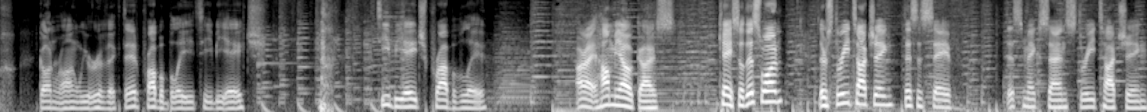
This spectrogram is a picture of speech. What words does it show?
Gone wrong, we were evicted. Probably TBH. TBH, probably. Alright, help me out, guys. Okay, so this one, there's three touching. This is safe. This makes sense. Three touching.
